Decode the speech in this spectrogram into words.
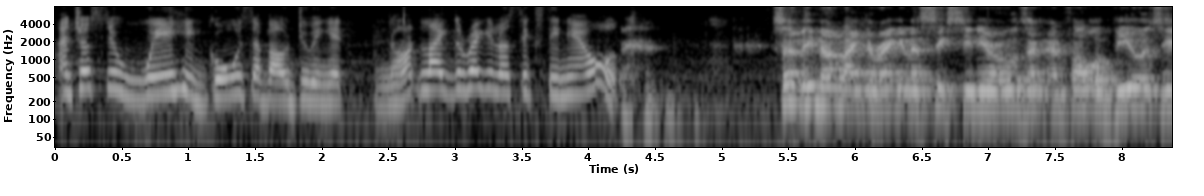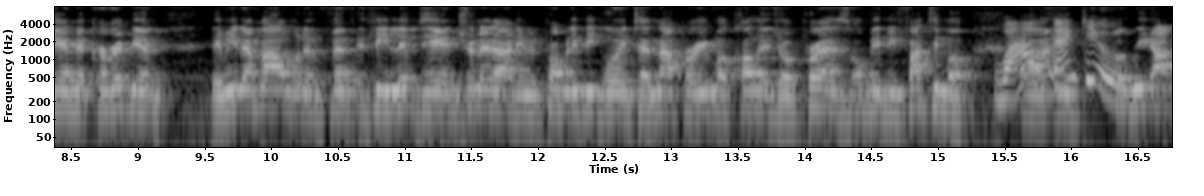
and just the way he goes about doing it, not like the regular 16 year old. Certainly not like the regular 16 year olds. And, and for our viewers here in the Caribbean, Lamine Yamal would have, if he lived here in Trinidad, he would probably be going to Naparima College or Pres or maybe Fatima. Wow, uh, thank you. Probably, uh,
